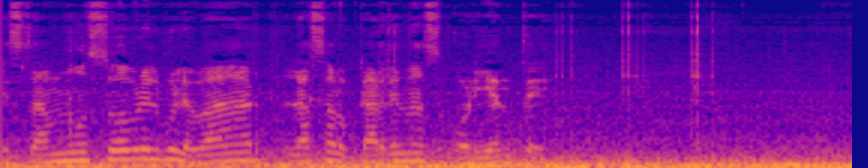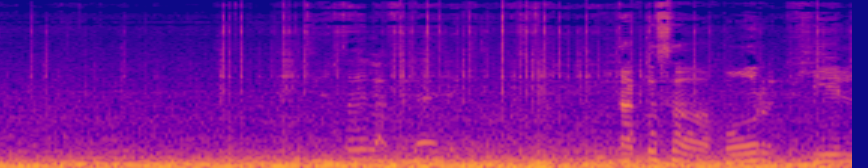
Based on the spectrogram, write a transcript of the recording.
Estamos sobre el Boulevard Lázaro Cárdenas Oriente. ¿Quién está de la fila del Tacos a vapor Gil.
